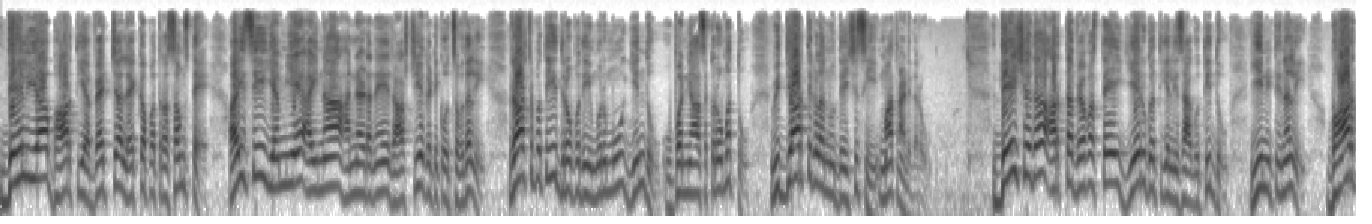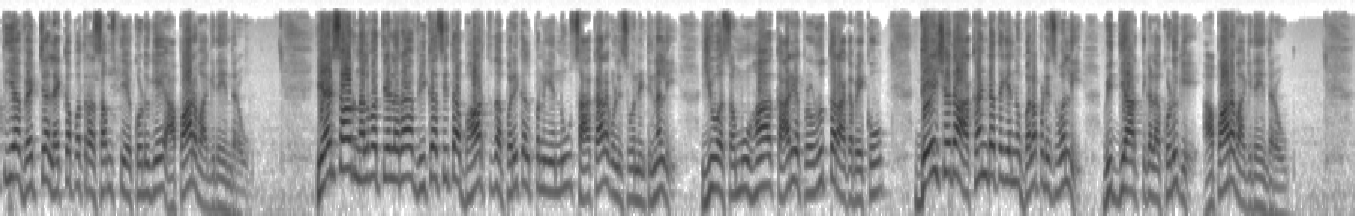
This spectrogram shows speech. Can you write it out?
ದೆಹಲಿಯ ಭಾರತೀಯ ವೆಚ್ಚ ಲೆಕ್ಕಪತ್ರ ಸಂಸ್ಥೆ ಐಸಿಎಂಎಐನ ಹನ್ನೆರಡನೇ ರಾಷ್ಟ್ರೀಯ ಘಟಿಕೋತ್ಸವದಲ್ಲಿ ರಾಷ್ಟ್ರಪತಿ ದ್ರೌಪದಿ ಮುರ್ಮು ಇಂದು ಉಪನ್ಯಾಸಕರು ಮತ್ತು ವಿದ್ಯಾರ್ಥಿಗಳನ್ನುದ್ದೇಶಿಸಿ ಮಾತನಾಡಿದರು. ದೇಶದ ಅರ್ಥವ್ಯವಸ್ಥೆ ಏರುಗತಿಯಲ್ಲಿ ಸಾಗುತ್ತಿದ್ದು, ಈ ನಿಟ್ಟಿನಲ್ಲಿ ಭಾರತೀಯ ವೆಚ್ಚ ಲೆಕ್ಕಪತ್ರ ಸಂಸ್ಥೆಯ ಕೊಡುಗೆ ಅಪಾರವಾಗಿದೆ ಎಂದರು. ಎರಡ್ ಸಾವಿರದ ನಲವತ್ತೇಳರ ವಿಕಸಿತ ಭಾರತದ ಪರಿಕಲ್ಪನೆಯನ್ನು ಸಾಕಾರಗೊಳಿಸುವ ನಿಟ್ಟಿನಲ್ಲಿ ಯುವ ಸಮೂಹ ಕಾರ್ಯಪ್ರವೃತ್ತರಾಗಬೇಕು. ದೇಶದ ಅಖಂಡತೆಯನ್ನು ಬಲಪಡಿಸುವಲ್ಲಿ ವಿದ್ಯಾರ್ಥಿಗಳ ಕೊಡುಗೆ ಅಪಾರವಾಗಿದೆ, ಎಂದರು.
